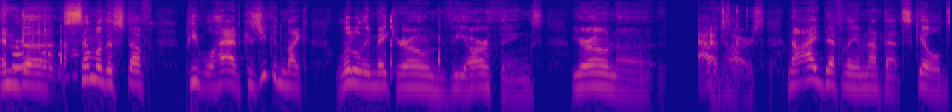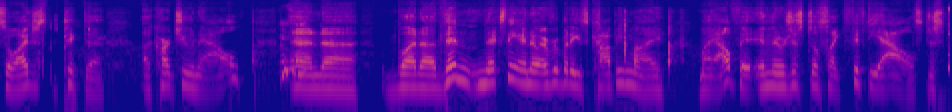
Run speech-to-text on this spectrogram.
and the some of the stuff people had because you can like literally make your own VR things, your own uh, avatars. Now I definitely am not that skilled, so I just picked a, a cartoon owl, and uh, but uh, then next thing I know, everybody's copying my my outfit, and there was just just like fifty owls just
